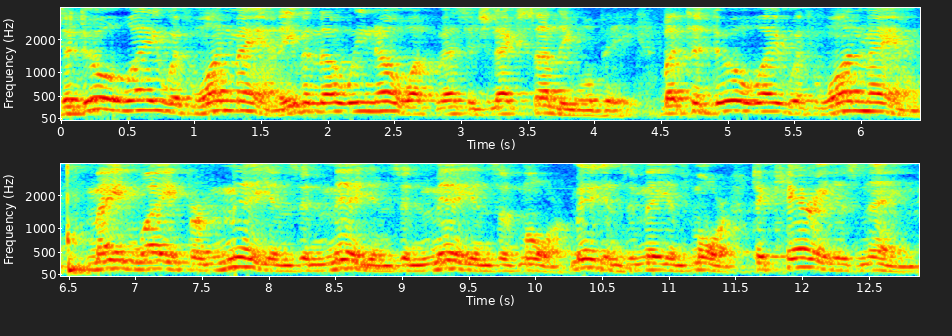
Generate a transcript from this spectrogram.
To do away with one man, even though we know what the message next Sunday will be, but to do away with one man made way for millions and millions and millions of more, millions and millions more, to carry his name,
